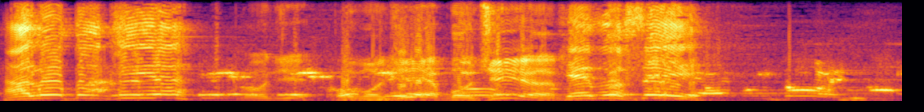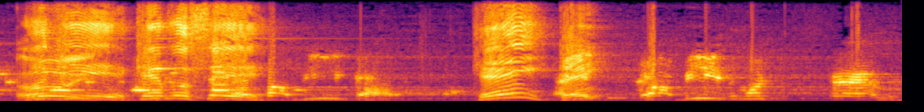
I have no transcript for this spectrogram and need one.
Alô, bom dia! Bom dia, bom dia, bom dia. Quem é você? Bom Oi. dia, quem é você? Quem? Quem? Gabi do Monte Castelo.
